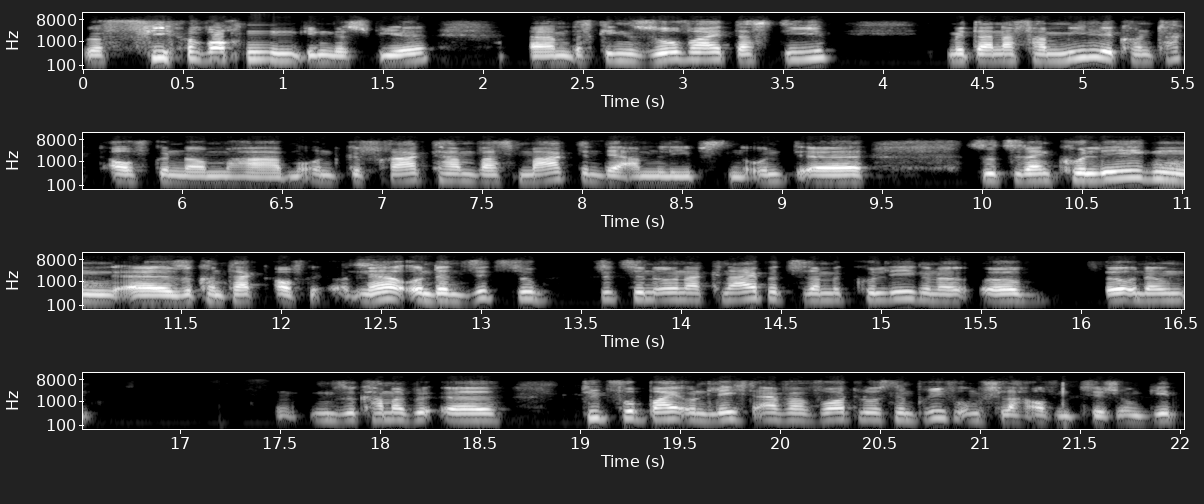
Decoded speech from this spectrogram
Über vier Wochen ging das Spiel. Ähm, das ging so weit, dass die mit deiner Familie Kontakt aufgenommen haben und gefragt haben, was mag denn der am liebsten und äh, so zu deinen Kollegen äh, so Kontakt auf, ne? Und dann sitzt du sitzt du in irgendeiner Kneipe zusammen mit Kollegen und, äh, äh, und dann so kam ein äh, Typ vorbei und legt einfach wortlos einen Briefumschlag auf den Tisch und geht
